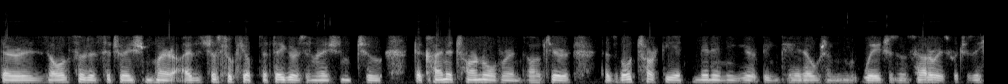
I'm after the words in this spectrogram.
there is also the situation where I was just looking up the figures in relation to the kind of turnover involved here. There's about 38 million a year being paid out in wages and salaries, which is a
